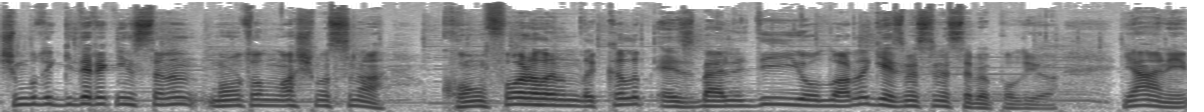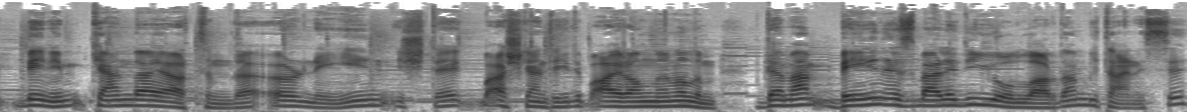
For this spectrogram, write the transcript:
Şimdi bu da giderek insanın monotonlaşmasına, konfor alanında kalıp ezberlediği yollarda gezmesine sebep oluyor. Yani benim kendi hayatımda örneğin işte başkente gidip ayranlanalım demem beynin ezberlediği yollardan bir tanesi.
